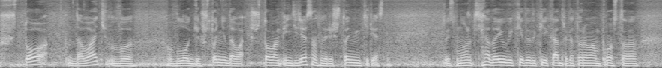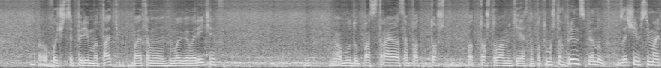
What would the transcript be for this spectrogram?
что давать в влоге, что не давать, что вам интересно смотреть, что неинтересно. То есть, может, я даю какие-то такие кадры, которые вам просто э, хочется перемотать, поэтому вы говорите. Я буду подстраиваться под то, что, под то, что вам интересно. Потому что, в принципе, ну, зачем снимать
